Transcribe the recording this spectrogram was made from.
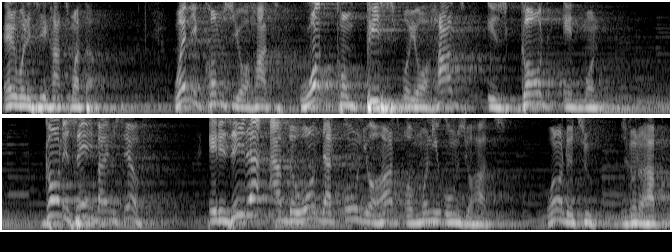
everybody say heart matter. When it comes to your heart, what competes for your heart is God and money. God is saying by himself, it is either I'm the one that owns your heart or money owns your heart. One of the two is going to happen.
